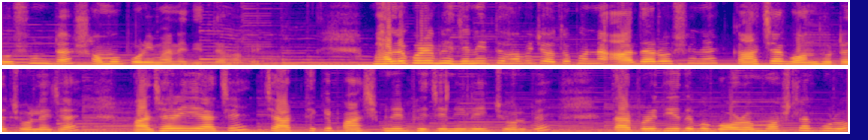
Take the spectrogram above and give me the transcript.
রসুনটা সম পরিমাণে দিতে হবে। ভালো করে ভেজে নিতে হবে যতক্ষণ না আদা রসুনের কাঁচা গন্ধটা চলে যায়। মাঝারি আছে চার থেকে পাঁচ মিনিট ভেজে নিলেই চলবে। তারপরে দিয়ে দেবো গরম মশলা গুঁড়ো,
